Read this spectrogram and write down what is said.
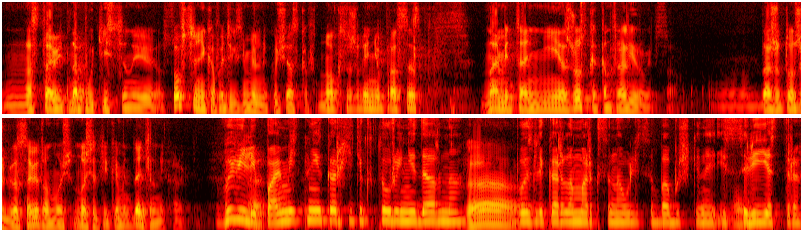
наставить на путь истины собственников этих земельных участков, но, к сожалению, процесс нами-то не жестко контролируется. Даже тот же городсовет он носит рекомендательный характер. Вывели а... памятник архитектуры недавно да. возле Карла Маркса на улице Бабушкиной из ну, реестра.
